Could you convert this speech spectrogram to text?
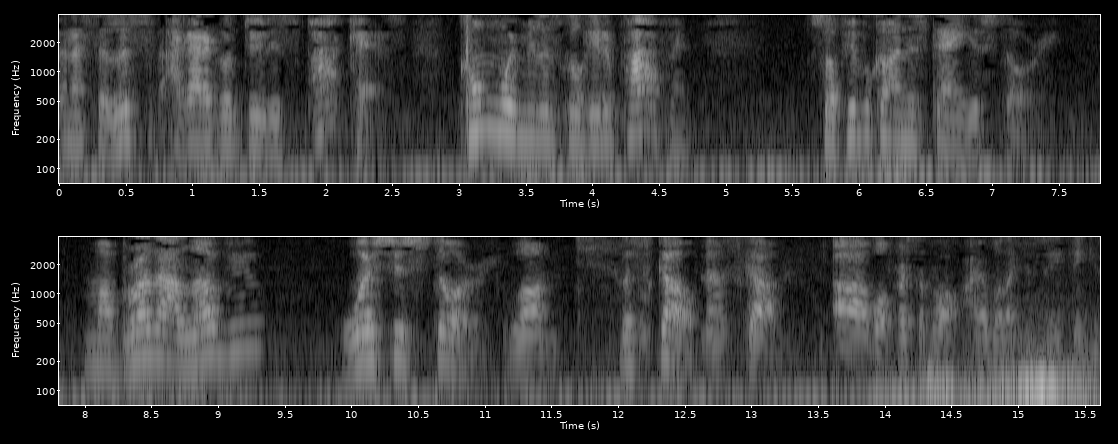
and I said, Listen, I gotta go do this podcast. Come with me, let's go get it popping. So people can understand your story. My brother, I love you. What's your story? Well, Let's go. let's go. Uh, well, first of all, I would like to say thank you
